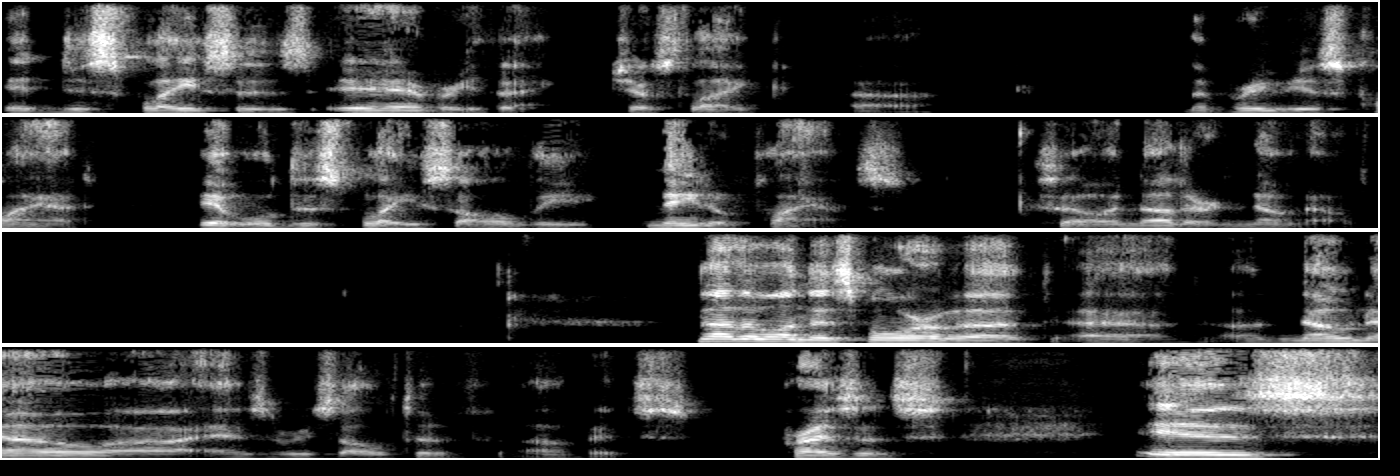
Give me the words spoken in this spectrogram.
it displaces everything, just like uh, the previous plant. It will displace all the native plants. So another no-no. Another one that's more of a, a, a no-no uh, as a result of, of its presence is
